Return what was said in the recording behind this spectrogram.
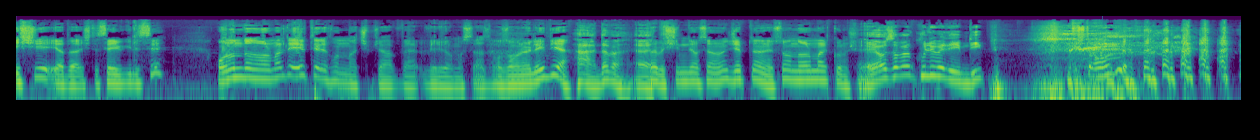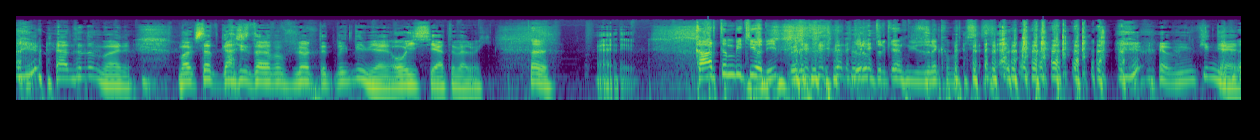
eşi ya da işte sevgilisi onun da normalde ev telefonunu açıp cevap ver- veriyor olması lazım. O zaman öyleydi ya. Ha değil mi? Evet. Tabii şimdi sen onu cepten arıyorsun o normal konuşuyor. E o zaman kulübedeyim deyip. İşte oluyor. Anladın mı hani? Maksat karşı tarafa flört etmek değil mi yani? O hissiyatı vermek. Tabii. Yani Kartım bitiyor deyip böyle durup dururken yüzüne kapatıyorsun. mümkün yani.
